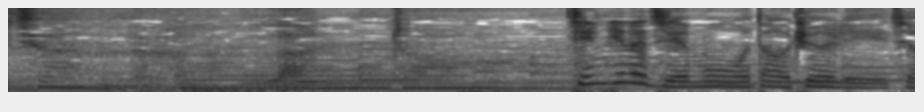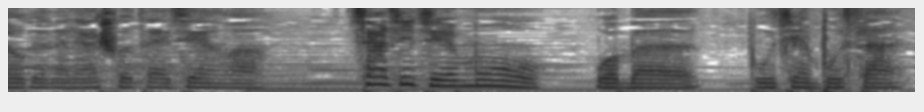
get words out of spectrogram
见了兰州今天的节目到这里就跟大家说再见了，下期节目我们不见不散。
